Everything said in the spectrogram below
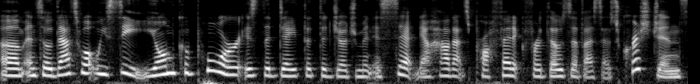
Um, and so that's what we see. Yom Kippur is the date that the judgment is set. Now, how that's prophetic for those of us as Christians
